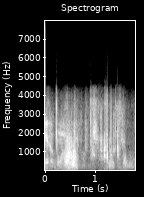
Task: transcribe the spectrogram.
It'll be.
